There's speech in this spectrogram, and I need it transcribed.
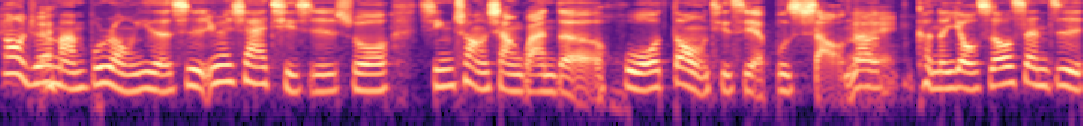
那我觉得蛮不容易的是，是因为现在其实说新创相关的活动其实也不少，那可能有时候甚至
